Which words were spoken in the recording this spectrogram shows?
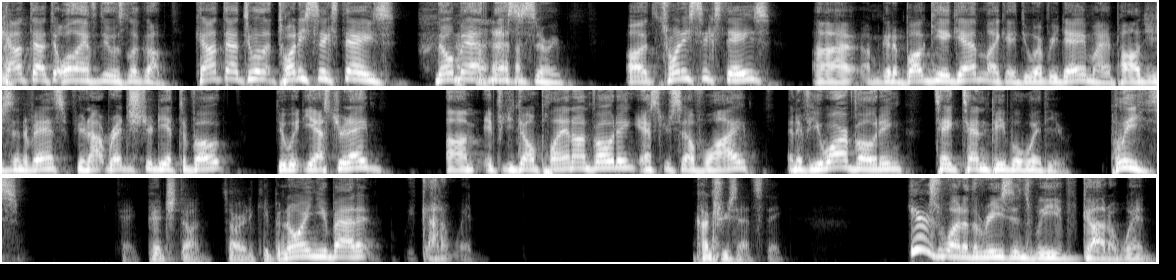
Count that to all I have to do is look up. Count that to 26 days. No math necessary. Uh, it's 26 days. Uh, I'm going to bug you again, like I do every day. My apologies in advance. If you're not registered yet to vote, do it yesterday. Um, if you don't plan on voting, ask yourself why. And if you are voting, take 10 people with you. Please. Okay, pitch done. Sorry to keep annoying you about it. We've got to win. Country's at stake. Here's one of the reasons we've got to win.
